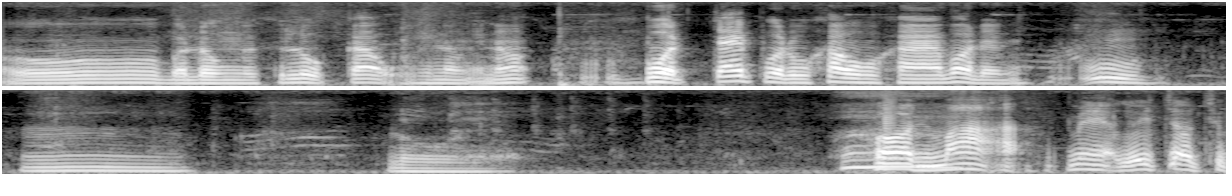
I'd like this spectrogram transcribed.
โอ้ประดงก็คือโรคเก้าพี่น้องเนาะ ปวดใจปวดหัวเข่าหัวคาบ่เดี๋ยวนี้อืมอืมโดย พอนมาแม่เอ้ยเจ้าจะ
